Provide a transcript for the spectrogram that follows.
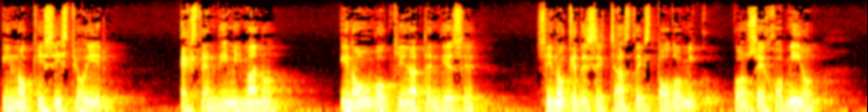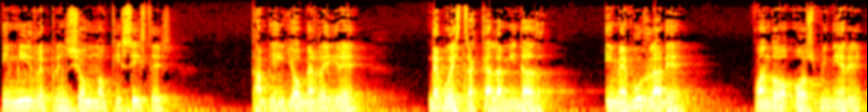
y no quisiste oír, extendí mi mano y no hubo quien atendiese, sino que desechasteis todo mi consejo mío y mi reprensión no quisisteis también yo me reiré de vuestra calamidad y me burlaré cuando os viniere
